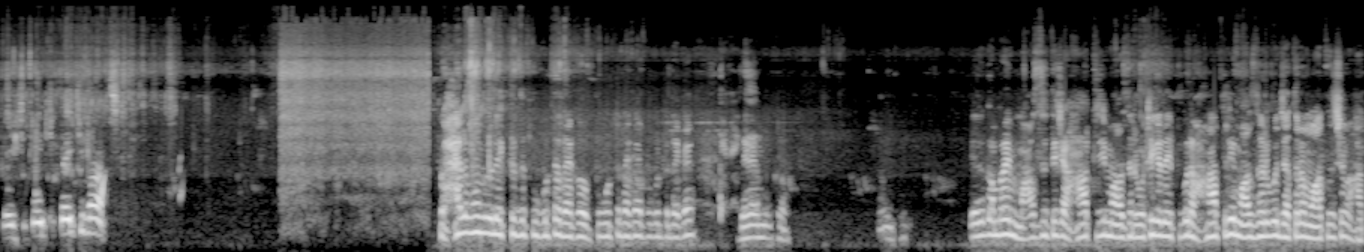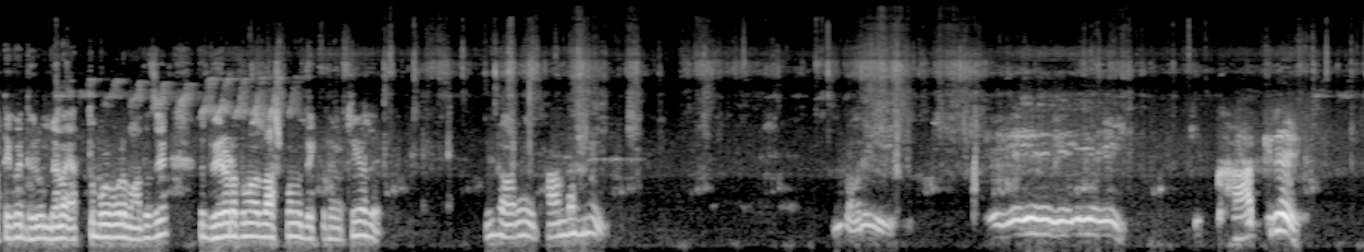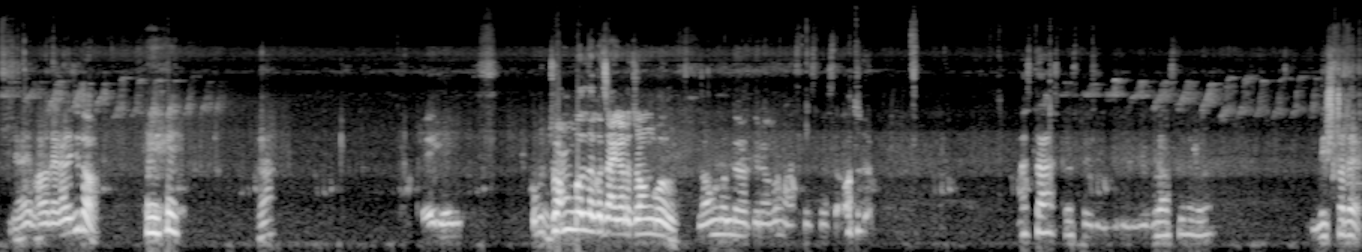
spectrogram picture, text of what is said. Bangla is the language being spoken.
পেয়েছি পেয়েছি পেয়েছি মাছ তো হ্যালো বন্ধু দেখতে পুকুরটা দেখো পুকুরটা দেখা পুকুরটা দেখা মুখ এরকম আমরা মাছ ধরতে যাই হাতড়ি মাছ ধরবো ঠিক আছে পুকুরে হাতড়ি মাছ ধরবো যতটা মাছ আছে হাতে করে ধরুন বেলা এত বড় বড় মাছ আছে তো ভিডিওটা তোমরা লাস্ট পর্যন্ত দেখতে থাকো ঠিক আছে আরে ঠান্ডা? কি বাবারে খাদ কি রে হ্যাঁ ভালো দেখা যাচ্ছে তো হ্যাঁ খুব জঙ্গল দেখো, জায়গাটা জঙ্গল। জঙ্গল দেখো কীরকম, আস্তে আস্তে আস্তে। আস্তে আস্তে আস্তে, আসতে ঘুরে নিচটা দেখ।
